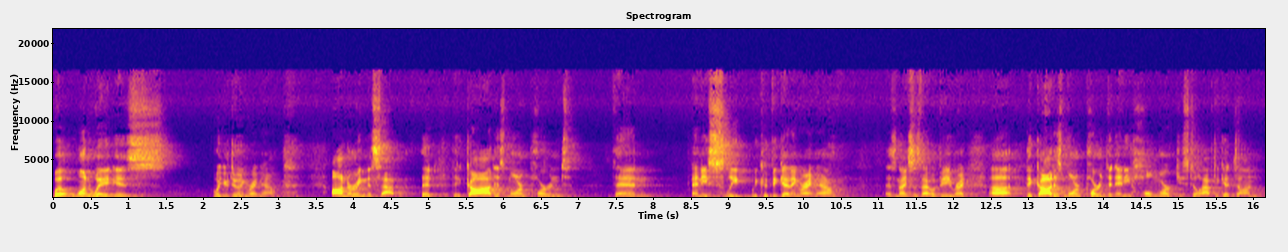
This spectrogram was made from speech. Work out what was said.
Well, one way is what you're doing right now honoring the Sabbath. That, that God is more important than any sleep we could be getting right now, as nice as that would be, right? Uh, that God is more important than any homework you still have to get done.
